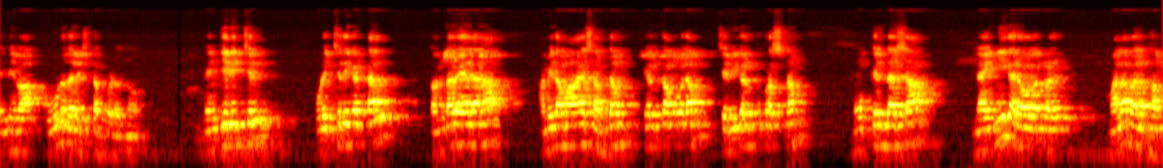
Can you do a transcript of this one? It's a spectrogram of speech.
എന്നിവ കൂടുതൽ ഇഷ്ടപ്പെടുന്നു. നെഞ്ചിരിച്ചിൽ പുളിച്ചതികെട്ടൽ തൊണ്ടവേദന അമിതമായ ശബ്ദം കേൾക്ക മൂലം ചെവികൾക്ക് പ്രശ്നം മൂക്കിൽ ദശ ലൈംഗിക രോഗങ്ങൾ മലബന്ധം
